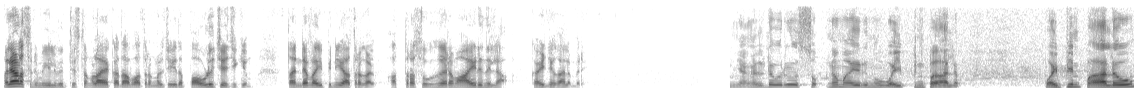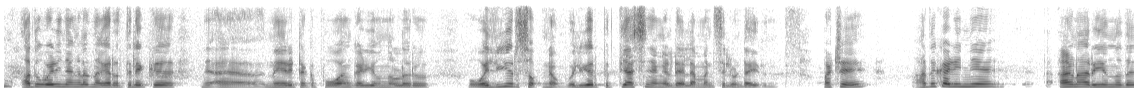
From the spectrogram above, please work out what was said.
മലയാള സിനിമയിൽ വ്യത്യസ്തങ്ങളായ കഥാപാത്രങ്ങൾ ചെയ്ത പൗളി ചേച്ചിക്കും തന്റെ വൈപ്പിൻ യാത്രകൾ അത്ര സുഖകരമായിരുന്നില്ല കഴിഞ്ഞ കാലം വരെ. ഞങ്ങളുടെ ഒരു സ്വപ്നമായിരുന്നു വൈപ്പിൻ പാലം. വൈപ്പിൻ പാലവും അതുവഴി ഞങ്ങൾ നഗരത്തിലേക്ക് നേരിട്ടൊക്കെ പോകാൻ കഴിയുമെന്നുള്ളൊരു വലിയൊരു സ്വപ്നം വലിയൊരു പ്രത്യാശ ഞങ്ങളുടെ എല്ലാം മനസ്സിലുണ്ടായിരുന്നു. പക്ഷേ അത് കഴിഞ്ഞ് ആണ് അറിയുന്നത്.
